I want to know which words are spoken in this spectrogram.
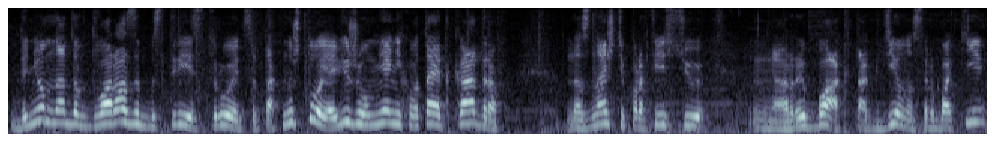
Днем надо в два раза быстрее строиться. Так, ну что, я вижу, у меня не хватает кадров. Назначьте профессию рыбак. Так, где у нас рыбаки?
